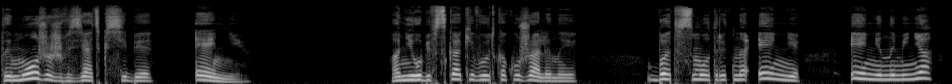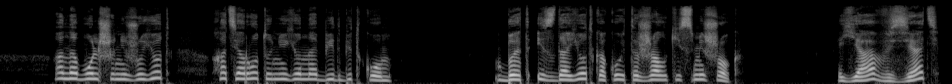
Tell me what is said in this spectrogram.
Ты можешь взять к себе Энни? Они обе вскакивают, как ужаленные. Бет смотрит на Энни, Энни на меня, она больше не жует, хотя рот у нее набит битком — Бет издает какой-то жалкий смешок. «Я взять?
